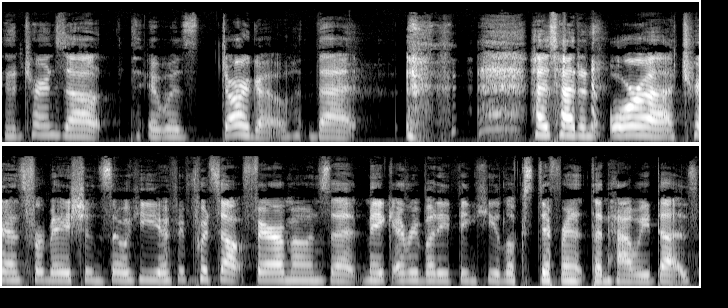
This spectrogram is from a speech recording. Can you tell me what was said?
And it turns out it was Dargo that has had an aura transformation, so he puts out pheromones that make everybody think he looks different than how he does.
